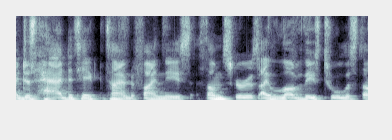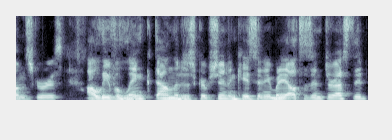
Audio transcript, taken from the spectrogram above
I just had to take the time to find these thumb screws. I love these toolless thumb screws. I'll leave a link down the description in case anybody else is interested.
